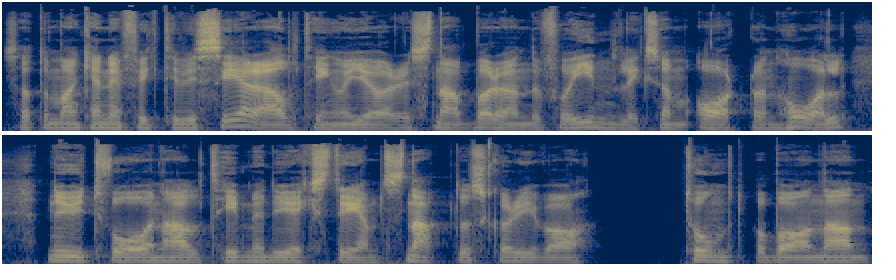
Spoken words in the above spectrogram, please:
Så att om man kan effektivisera allting och göra det snabbare och ändå få in liksom 18 hål. Nu är ju två och en halv timme, det är ju extremt snabbt. Då ska det ju vara tomt på banan.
